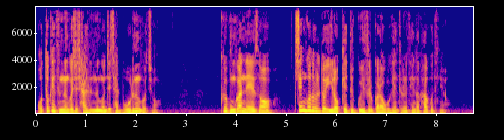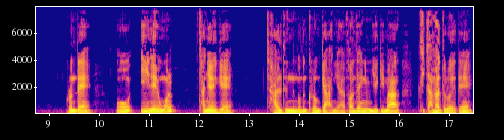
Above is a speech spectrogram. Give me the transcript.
어떻게 듣는 것이 잘 듣는 건지 잘 모르는 거죠. 그 공간 내에서 친구들도 이렇게 듣고 있을 거라고 걔들은 생각하거든요. 그런데 어, 이 내용을 자녀에게 잘 듣는 것은 그런 게 아니야. 선생님 얘기만 귀담아 들어야 돼.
